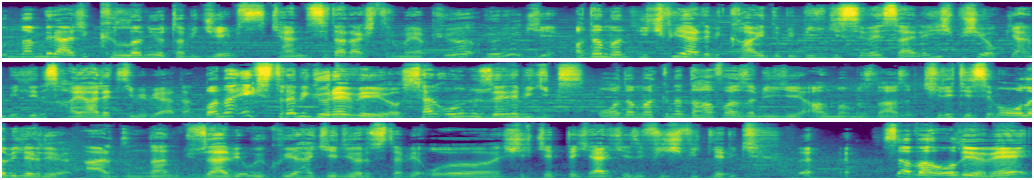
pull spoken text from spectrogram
Bundan birazcık kıllanıyor tabi James. Kendisi de araştırma yapıyor. Görüyor ki adamın hiçbir yerde bir kaydı, bir bilgisi vesaire hiçbir şey yok. Yani bildiğiniz hayalet gibi bir adam. Bana ekstra bir görev veriyor. Sen onun üzerine bir git. O adam hakkında daha fazla bilgi almamız lazım. Kilit isim o olabilir diyor. Ardından güzel bir uykuyu hak ediyoruz tabi. O, o şirketteki herkesi fişfikledik. Sabah oluyor ve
